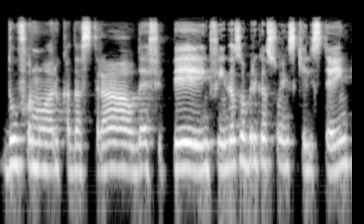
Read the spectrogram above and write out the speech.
do formulário cadastral, da FP, enfim, das obrigações que eles têm.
